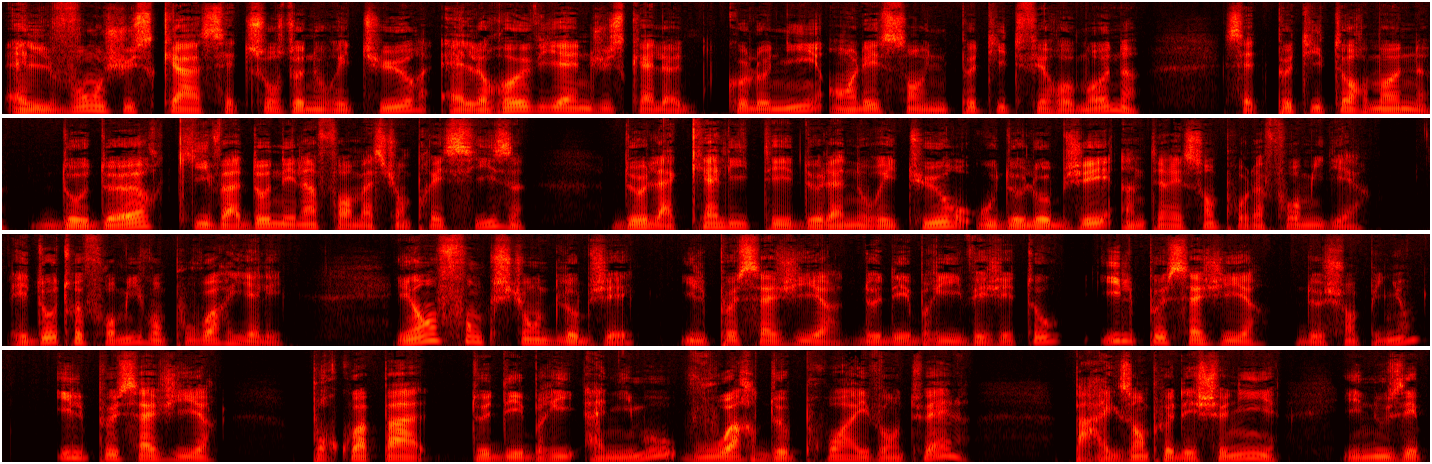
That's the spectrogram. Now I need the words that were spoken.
elles vont jusqu'à cette source de nourriture, elles reviennent jusqu'à la colonie en laissant une petite phéromone, cette petite hormone d'odeur qui va donner l'information précise de la qualité de la nourriture ou de l'objet intéressant pour la fourmilière. Et d'autres fourmis vont pouvoir y aller. Et en fonction de l'objet, il peut s'agir de débris végétaux, il peut s'agir de champignons, il peut s'agir, pourquoi pas, de débris animaux, voire de proies éventuelles, par exemple des chenilles. Il nous est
